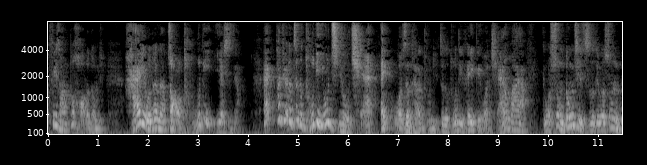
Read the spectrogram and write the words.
非常不好的东西。还有的呢，找徒弟也是这样。哎，他觉得这个徒弟有有钱，哎，我认他的徒弟，这个徒弟可以给我钱花呀，给我送东西吃，给我送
